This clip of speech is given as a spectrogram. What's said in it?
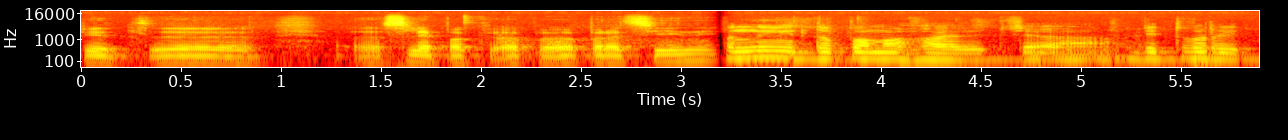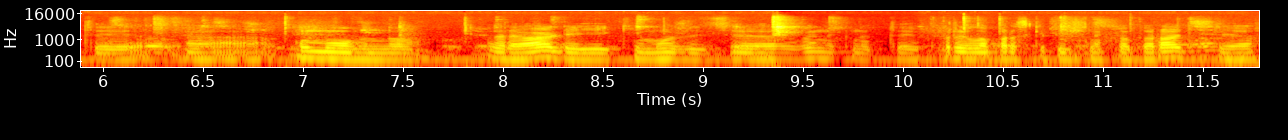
під сліпок операційний. Вони допомагають відтворити умовно реалії, які можуть е, виникнути при лапароскопічних операціях.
